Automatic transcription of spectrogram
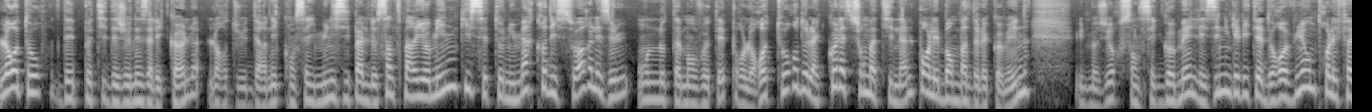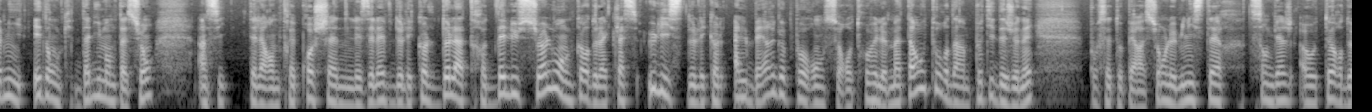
Le retour des petits déjeuners à l'école. Lors du dernier conseil municipal de Sainte-Marie-aux-Mines qui s'est tenu mercredi soir, les élus ont notamment voté pour le retour de la collation matinale pour les bambins de la commune. Une mesure censée gommer les inégalités de revenus entre les familles et donc d'alimentation. Ainsi, Dès la rentrée prochaine, les élèves de l'école Delattre d'Eluciol ou encore de la classe Ulysse de l'école Albergue pourront se retrouver le matin autour d'un petit déjeuner. Pour cette opération, le ministère s'engage à hauteur de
